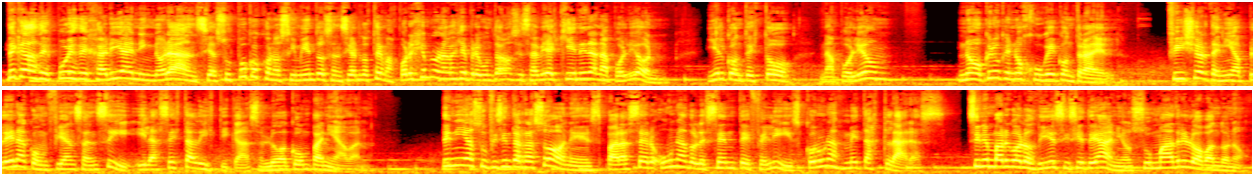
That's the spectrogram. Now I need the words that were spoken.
Décadas después dejaría en ignorancia sus pocos conocimientos en ciertos temas. Por ejemplo, una vez le preguntaron si sabía quién era Napoleón. Y él contestó, ¿Napoleón? No, creo que no jugué contra él. Fisher tenía plena confianza en sí y las estadísticas lo acompañaban. Tenía suficientes razones para ser un adolescente feliz con unas metas claras. Sin embargo, a los 17 años, su madre lo abandonó.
